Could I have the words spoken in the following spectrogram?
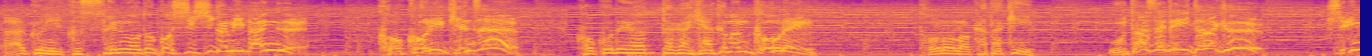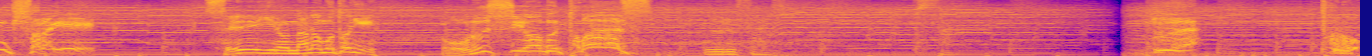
悪に屈せぬ男獅子神バングここに見参ここであったが百万光年殿の敵撃たせていただく。金木さらぎ正義の名のもとにお主をぶっ飛ばす。うるさいぞ貴様。うわ殿。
